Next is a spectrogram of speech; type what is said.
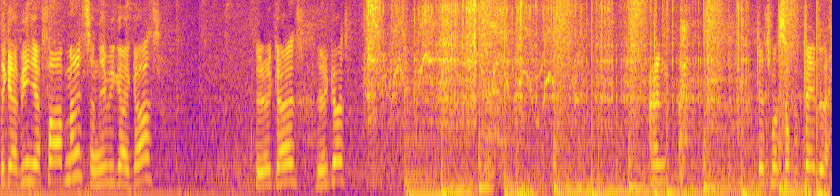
Okay, I've been here five minutes and there we go guys. There it goes, there it goes. Get myself a peddler.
